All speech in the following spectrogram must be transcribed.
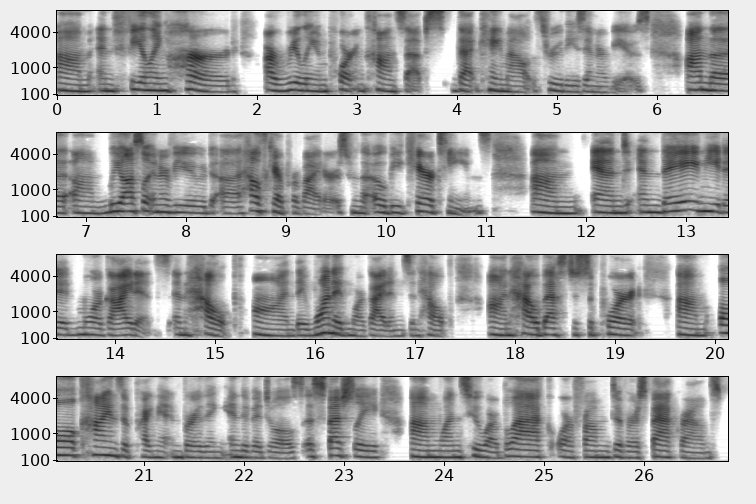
um, and feeling heard are really important concepts that came out through these interviews. On the, um, we also interviewed uh, healthcare providers from the OB care teams, um, and and they needed more guidance and help on. They wanted more guidance and help on how best to support um, all kinds of pregnant and birthing individuals, especially um, ones who are Black or from diverse backgrounds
